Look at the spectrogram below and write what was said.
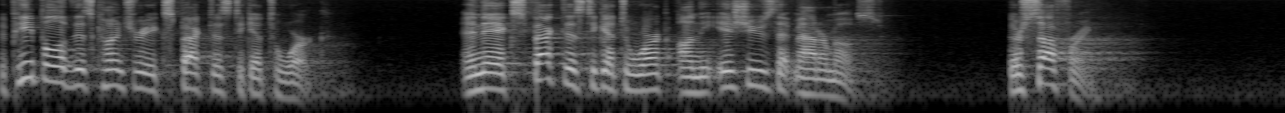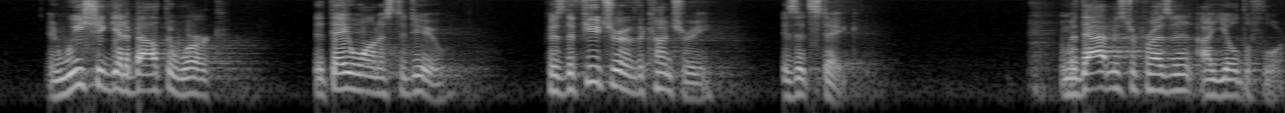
The people of this country expect us to get to work. And they expect us to get to work on the issues that matter most. They're suffering. And we should get about the work that they want us to do because the future of the country is at stake. And with that, Mr. President, I yield the floor.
